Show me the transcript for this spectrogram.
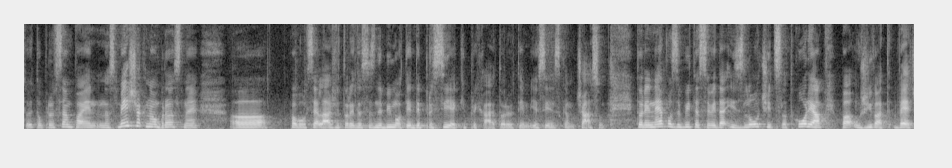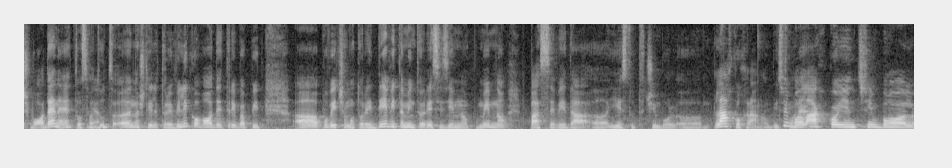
To je to, predvsem pa en nasmešek na obraz, ne, uh, pa bo vse lažje, torej, da se znebimo te depresije, ki prihajajo torej, v tem jesenskem času. Torej, ne pozabite seveda izločiti sladkorja, pa uživati več vode, ne? to smo ja. tudi uh, našteli, torej veliko vode je treba piti, uh, povečamo torej D-vitamin, to je res izjemno pomembno, pa seveda uh, jesti tudi čim bolj uh, lahko hrano. V bistvu, čim bolj ne? lahko in čim bolj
